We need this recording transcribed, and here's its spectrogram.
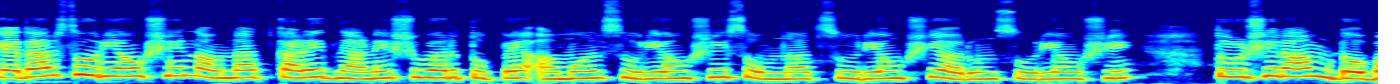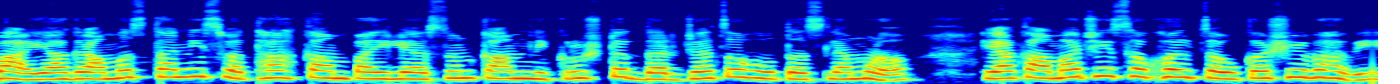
केदार सूर्यवंशी नवनाथ काळे ज्ञानेश्वर तुपे अमोल सूर्यवंशी सोमनाथ सूर्यवंशी अरुण सूर्यवंशी तुळशीराम डोबाळ या ग्रामस्थांनी स्वतः काम पाहिले असून काम निकृष्ट दर्जाचं होत असल्यामुळं या कामाची सखोल चौकशी व्हावी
